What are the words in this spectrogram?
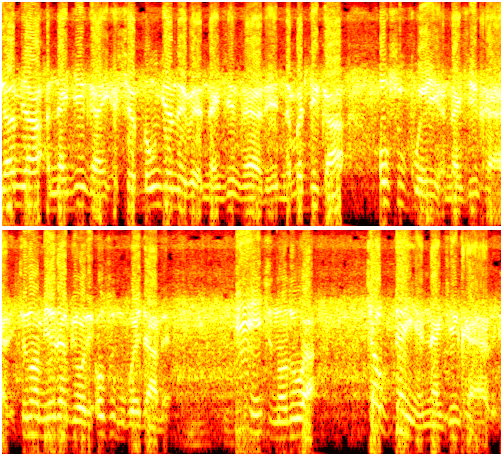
များများအနိုင်ကျင့်ခံရင်အချက်၃ချက်နဲ့ပဲအနိုင်ကျင့်ခံရတယ်နံပါတ်၁ကအုပ်စုကွဲရင်အနိုင်ကျင့်ခံရတယ်ကျွန်တော်အများအားပြောတယ်အုပ်စုမကွဲကြနဲ့ပြီးရင်ကျွန်တော်တို့ကကြောက်တက်ရင်အနိုင်ကျင့်ခံရတယ်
